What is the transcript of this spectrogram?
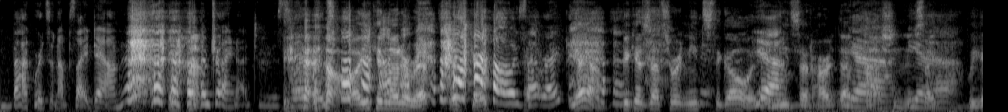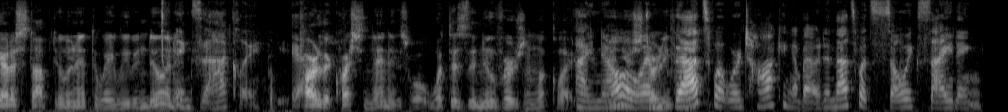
backwards and upside down. I'm trying not to use words. oh, you can let it rip. That's good. oh, is that right? Yeah, because that's where it needs to go. It, it Yeah. needs that heart, that Yeah, passion. It's yeah. like we got to stop doing it the way we've been doing it. Exactly. But yeah. part of the question then is, well, what does the new version look like? I know, and, that's what we're talking about, and that's what's so exciting.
